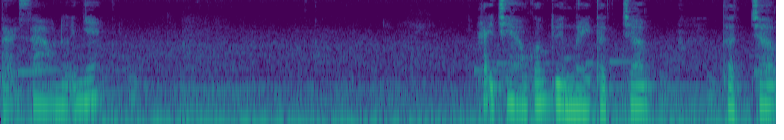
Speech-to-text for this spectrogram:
tại sao nữa nhé. Hãy chèo con thuyền này thật chậm thật chậm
